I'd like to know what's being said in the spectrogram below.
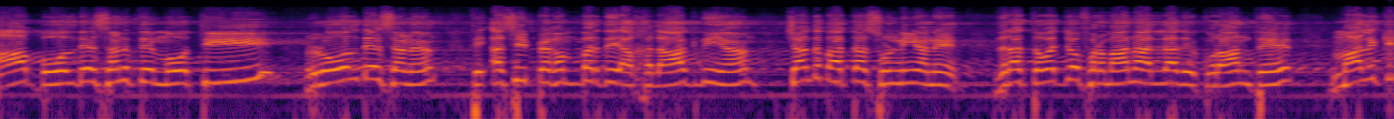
آپ بول دے سن تے موتی رول دے سن تے اسی پیغمبر دے اخلاق دیاں چند باتاں سننیاں نے۔ ذرا توجہ فرمانا اللہ دے قرآن تے۔ مالک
